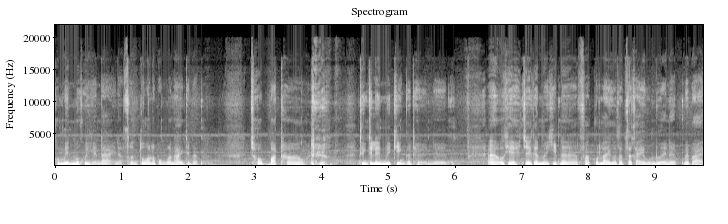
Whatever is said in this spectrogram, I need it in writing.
คอมเมนต์มาคุยกันได้นะส่วนตัวแล้วผมค่อนข้างจะแบบชอบบัตเทา ถึงจะเล่นไม่เก่งก็เถอะนะครับอะโอเค เจอกันใหม่คลิปหน้า ฝากกดไลค์กดซับสไครต์ผมด้วยนะครับบ๊ายบาย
